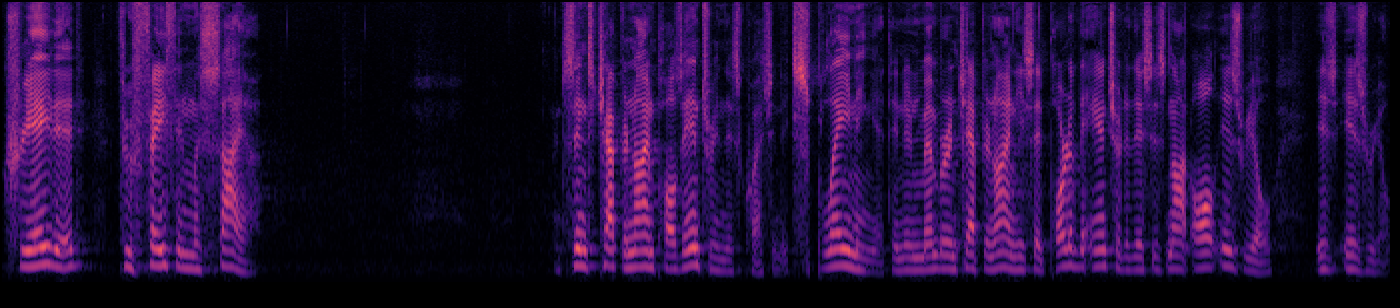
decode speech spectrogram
created through faith in Messiah? And since chapter 9, Paul's answering this question, explaining it. And remember in chapter 9, he said, part of the answer to this is not all Israel is Israel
